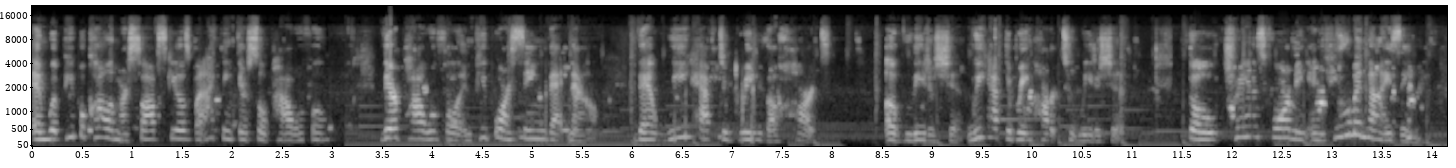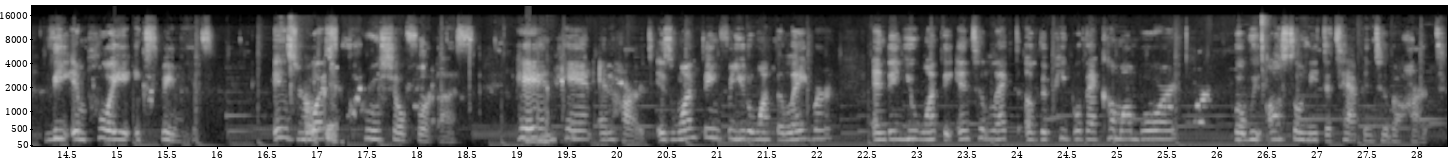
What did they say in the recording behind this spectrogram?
And what people call them are soft skills, but I think they're so powerful. They're powerful, and people are seeing that now that we have to bring the heart of leadership. We have to bring heart to leadership. So, transforming and humanizing the employee experience is what's yes. crucial for us. Head, hand, and heart is one thing for you to want the labor, and then you want the intellect of the people that come on board. But we also need to tap into the heart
